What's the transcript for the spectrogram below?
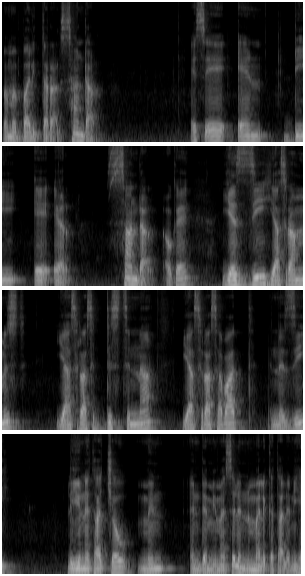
በመባል ይጠራል። sandal S A N D A L sandal okay። የዚህ የ15 የ16 እና የ17 እነዚህ ልዩነታቸው ምን እንደሚመስል እንመለከታለን። ይሄ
